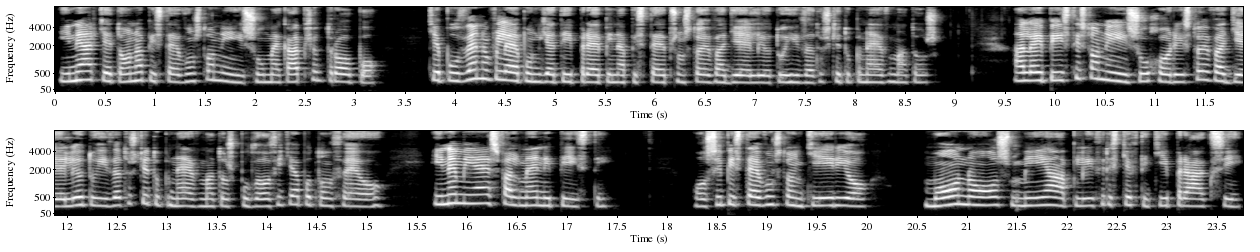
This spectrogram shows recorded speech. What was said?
είναι αρκετό να πιστεύουν στον Ιησού με κάποιον τρόπο και που δεν βλέπουν γιατί πρέπει να πιστέψουν στο Ευαγγέλιο του Ήδατος και του Πνεύματος. Αλλά η πίστη στον Ιησού χωρίς το Ευαγγέλιο του Ήδατος και του Πνεύματος που δόθηκε από τον Θεό είναι μια εσφαλμένη πίστη. Όσοι πιστεύουν στον Κύριο μόνο ως μία απλή θρησκευτική πράξη,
